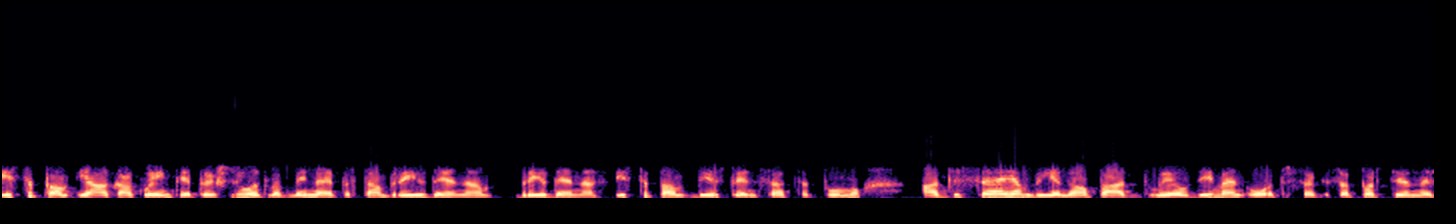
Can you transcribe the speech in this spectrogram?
izcepam, jā, kā Klinti iepriekš ļoti labi minēja par tām brīvdienām, brīvdienās izcepam biezpienas atcepumu, atdzesējam vienu apēdu lielu ģimeni, otru sa saporcionē,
